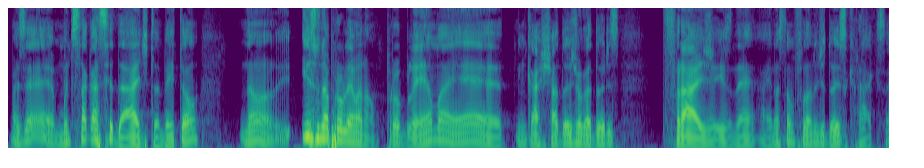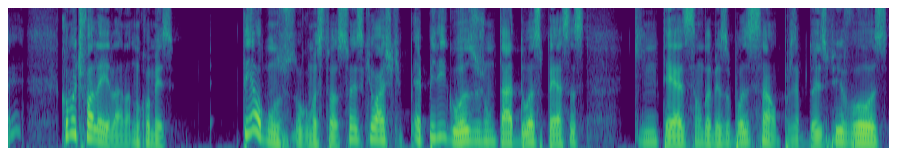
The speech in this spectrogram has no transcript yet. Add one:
mas é muito sagacidade também. Então, não, isso não é problema, não. Problema é encaixar dois jogadores frágeis, né? Aí nós estamos falando de dois craques. Como eu te falei lá no começo, tem alguns, algumas situações que eu acho que é perigoso juntar duas peças que em tese são da mesma posição. Por exemplo, dois pivôs,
